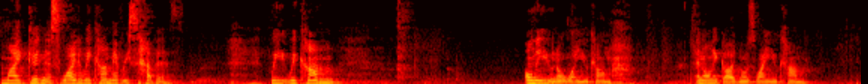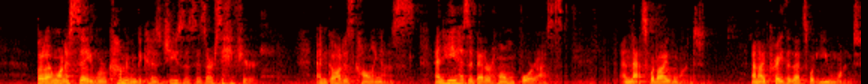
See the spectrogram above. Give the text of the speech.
My goodness, why do we come every Sabbath? We, we come, only you know why you come, and only God knows why you come. But I want to say we're coming because Jesus is our Savior, and God is calling us, and He has a better home for us. And that's what I want. And I pray that that's what you want.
